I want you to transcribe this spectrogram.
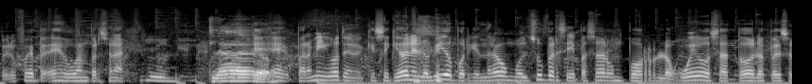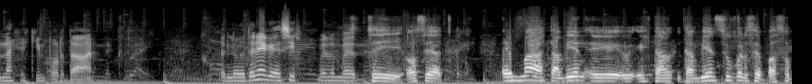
Pero fue es un buen personaje. Claro. Eh, eh, para mí, Goten, que se quedó en el olvido porque en Dragon Ball Super se pasaron por los huevos a todos los personajes que importaban. Lo que tenía que decir. Sí, o sea, es más, también eh, está- también Super se pasó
